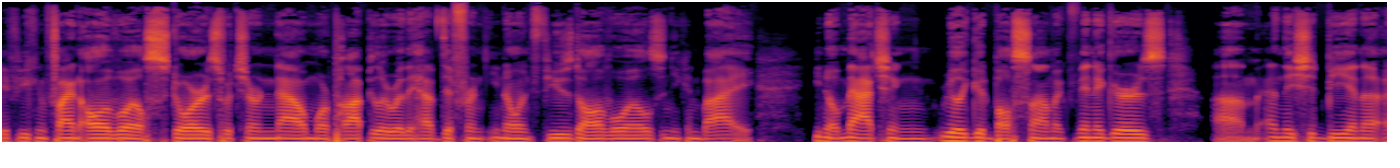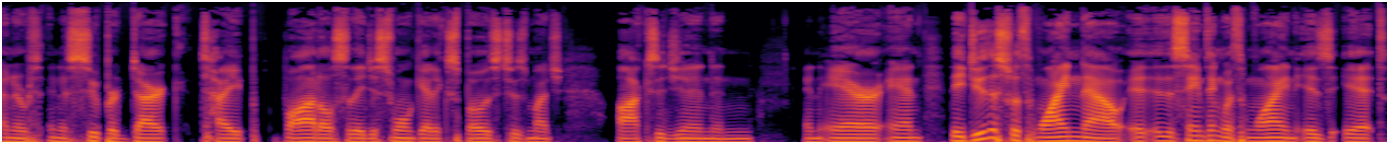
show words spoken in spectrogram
if you can find olive oil stores, which are now more popular, where they have different, you know, infused olive oils and you can buy, you know, matching really good balsamic vinegars. Um, and they should be in a, in a, in a super dark type bottle so they just won't get exposed to as much oxygen and and air and they do this with wine now it, the same thing with wine is it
